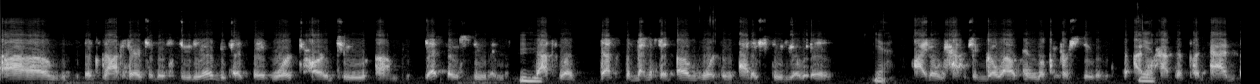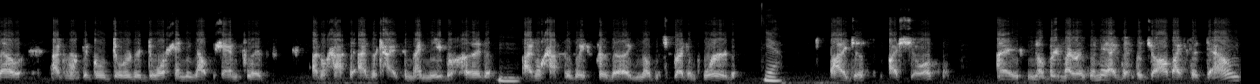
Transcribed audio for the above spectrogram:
um, it's not fair to the studio because they've worked hard to um, get those students. Mhm. That's what that's the benefit of working at a studio is. Yeah. I don't have to go out and look for students. I Yeah. don't have to put ads out. I don't have to go door to door handing out pamphlets. I don't have to advertise in my neighborhood. Mhm. I don't have to wait for the you know the spread of word. Yeah. I just I show up. I you know bring my resume. I get the job. I sit down,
